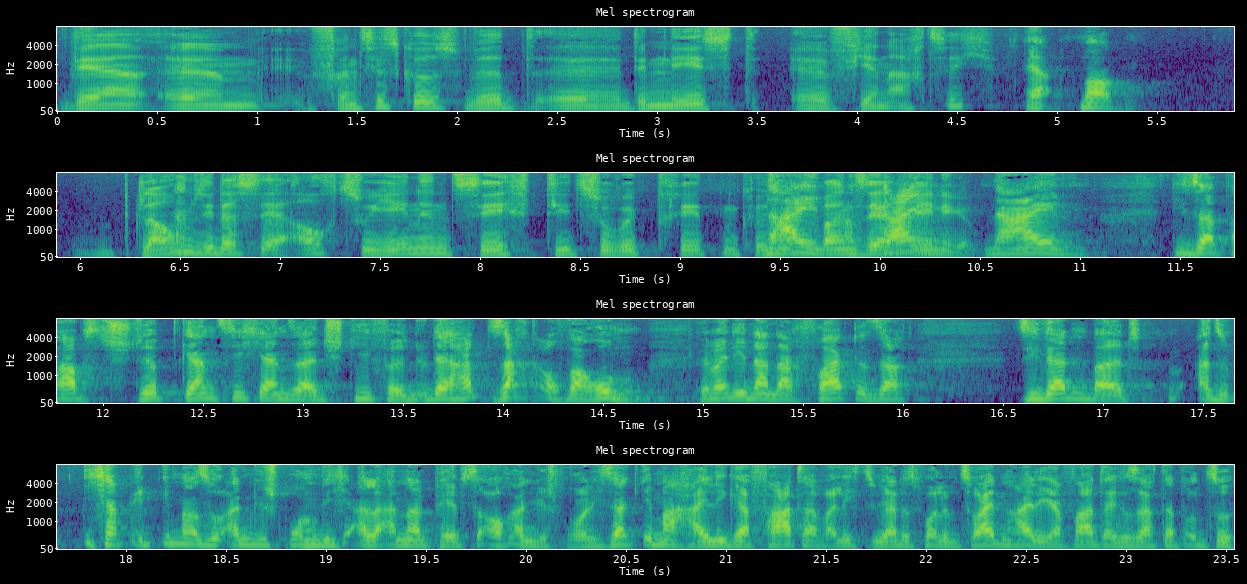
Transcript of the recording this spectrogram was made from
der ähm, Franziskus wird äh, demnächst äh, 84. Ja, morgen. Glauben Sie, dass er auch zu jenen zählt, die zurücktreten können? Nein, das waren sehr kein, wenige. Nein, dieser Papst stirbt ganz sicher in seinen Stiefeln. Und er hat, sagt auch warum. Wenn man ihn danach fragt und sagt, Sie werden bald, also ich habe ihn immer so angesprochen, wie ich alle anderen Päpste auch angesprochen. Ich sage immer Heiliger Vater, weil ich zu Johannes Paul Zweiten Heiliger Vater gesagt habe und zu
